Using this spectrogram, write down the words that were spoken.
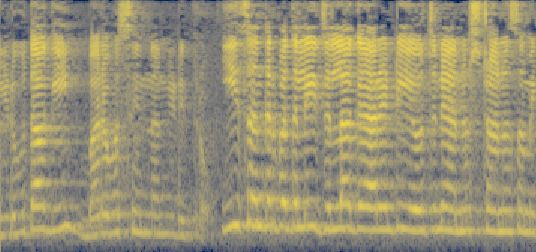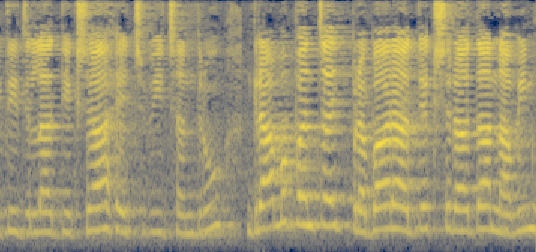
ನೀಡುವುದಾಗಿ ಭರವಸೆಯನ್ನು ನೀಡಿದರು. ಈ ಸಂದರ್ಭದಲ್ಲಿ ಜಿಲ್ಲಾ ಗ್ಯಾರಂಟಿ ಯೋಜನೆ ಅನುಷ್ಠಾನ ಸಮಿತಿ ಜಿಲ್ಲಾಧ್ಯಕ್ಷ ಎಚ್ ವಿ ಚಂದ್ರು, ಗ್ರಾಮ ಪಂಚಾಯತ್ ಪ್ರಭಾರ ಅಧ್ಯಕ್ಷರಾದ ನವೀನ್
